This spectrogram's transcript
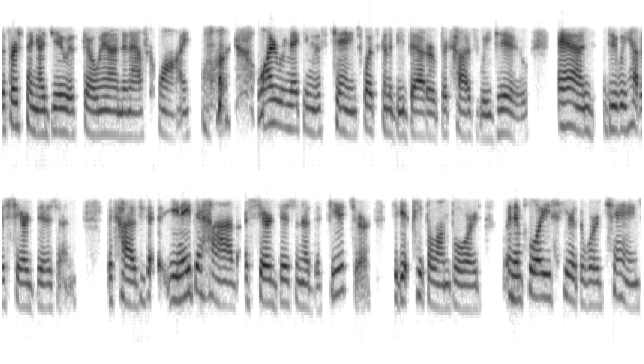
the first thing I do is go in and ask why. why are we making this change? What's going to be better because we do? And do we have a shared vision? Because you need to have a shared vision of the future to get people on board. When employees hear the word change,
